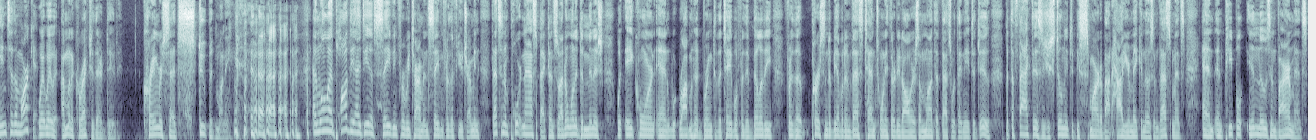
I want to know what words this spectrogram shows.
into the market. Wait, wait, wait. I'm going to correct you there, dude. Cramer said stupid money. and while I applaud the idea of saving for retirement and saving for the future, I mean, that's an important aspect. And so I don't want to diminish what Acorn and what Robinhood bring to the table for the ability for the person to be able to invest 10, 20, 30 dollars a month if that's what they need to do. But the fact is, is you still need to be smart about how you're making those investments and, and people in those environments,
